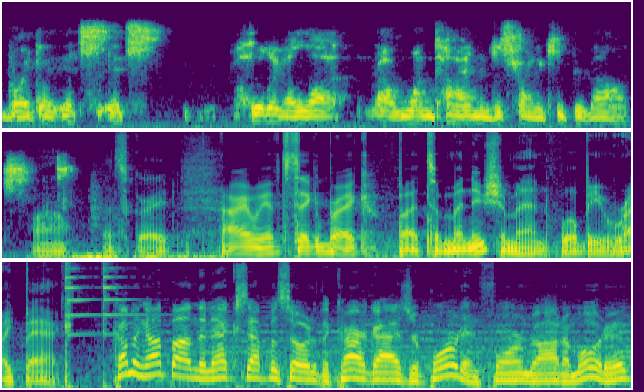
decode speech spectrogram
like a, it's it's holding a lot at one time and just trying to keep your balance. Wow, that's great. All right, we have to take a break, but Minutia Men will be right back. Coming up on the next episode of the Car Guys Report Informed Automotive,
